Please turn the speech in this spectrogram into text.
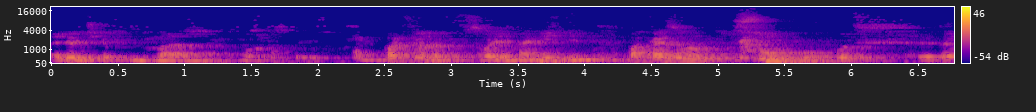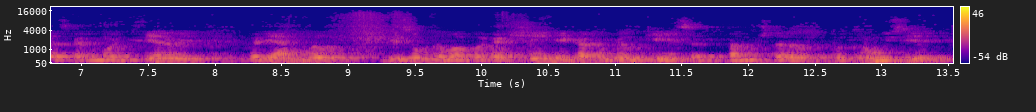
Ленчиков, Парфенов в своей намедне показывал сумку. Вот это, скажем, мой первый вариант был безумного обогащения, как у Билл Гейтса, потому что в Грузии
